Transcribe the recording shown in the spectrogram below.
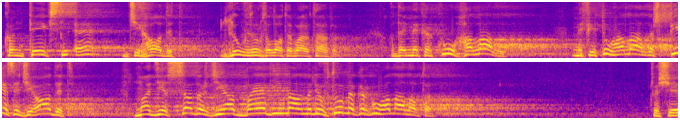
kontekstin e xhihadit, luftën n'rrugë të Allahut tebareke ve teala. Andaj me kërku halal, me fitu halal, është pjesë e gjihadit. Madje sot është gjihad, bajagi i madh me luftu, me kërku halal aftër. Kshtu që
